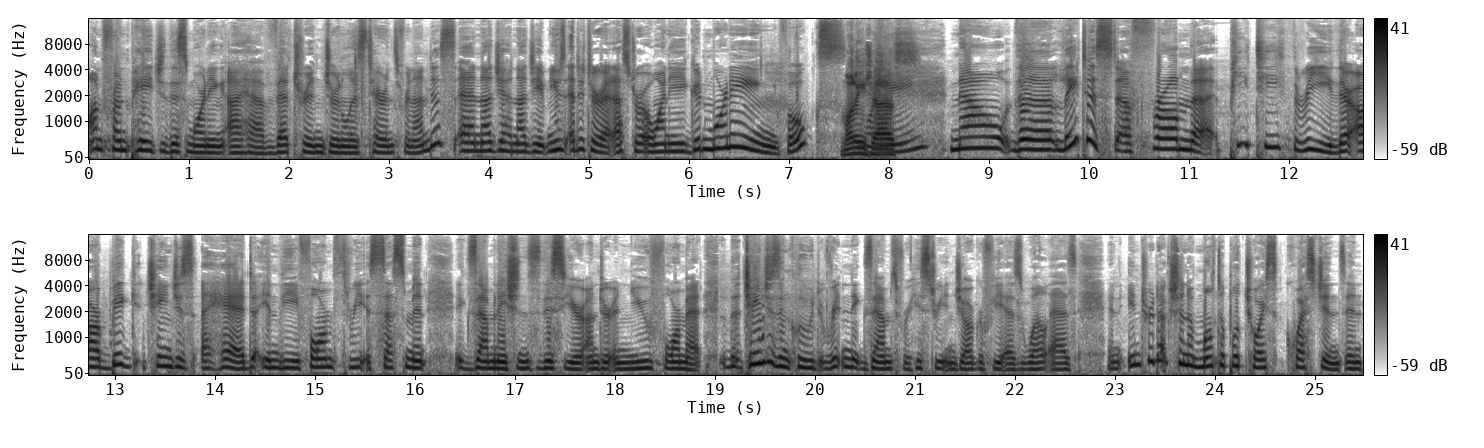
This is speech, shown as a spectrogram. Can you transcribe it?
On front page this morning, I have veteran journalist Terence Fernandez and Najiah Najib, news editor at Astro Awani. Good morning, folks. Morning, Shaz. Now, the latest uh, from uh, PT3, there are big changes ahead in the Form 3 assessment examinations this year under a new format. The changes include written exams for history and geography, as well as an introduction of multiple choice questions in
